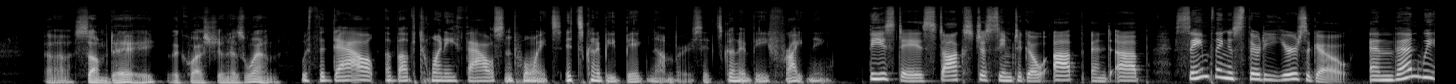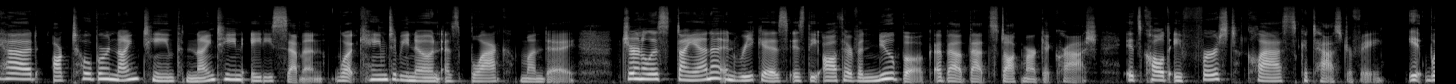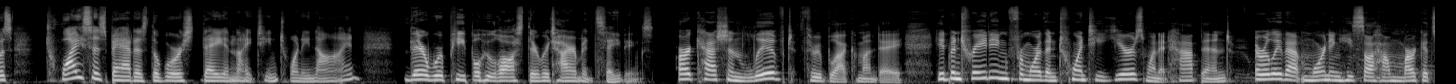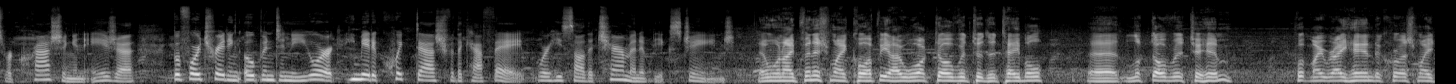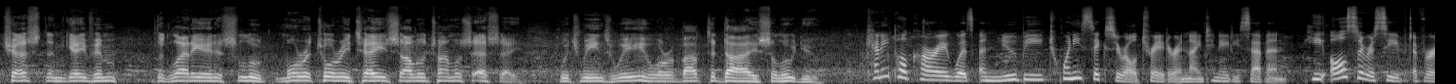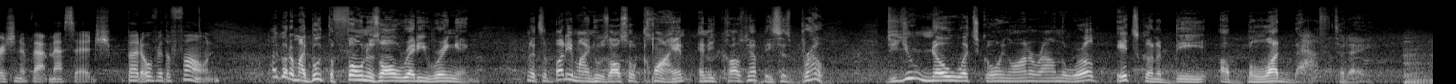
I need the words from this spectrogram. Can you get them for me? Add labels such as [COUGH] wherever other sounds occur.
uh, someday. The question is when. With the Dow above 20,000 points, it's going to be big numbers. It's going to be frightening. These days, stocks just seem to go up and up. Same thing as 30 years ago. And then we had October 19th, 1987, what came to be known as Black Monday. Journalist Diana Henriques is the author of a new book about that stock market crash. It's called A First Class Catastrophe. It was twice as bad as the worst day in 1929. There were people who lost their retirement savings. Art Cashin lived through Black Monday. He'd been trading for more than 20 years when it happened. Early that morning, he saw how markets were crashing in Asia. Before trading opened in New York, he made a quick dash for the cafe, where he saw the chairman of the exchange. And when I finished my coffee, I walked over to the table, uh, looked over to him, put my right hand across my chest, and gave him the gladiator salute, Morituri te salutamus esse which means we who are about to die salute you. Kenny Polcari was a newbie 26 year old trader in 1987. He also received a version of that message, but over the phone. I go to my booth, the phone is already ringing. And it's a buddy of mine who's also a client, and he calls me up and he says, Bro, do you know what's going on around the world? It's going to be a bloodbath today.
